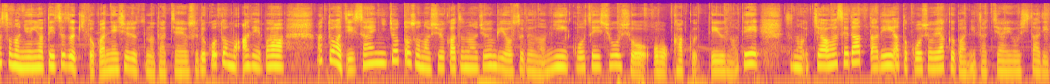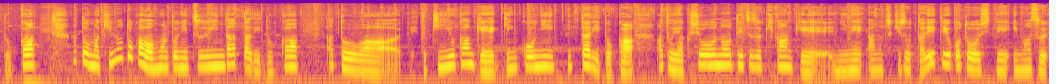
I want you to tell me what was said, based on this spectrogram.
あ、その入院の手続きとかね手術の立ち会いをすることもあればあとは実際にちょっとその就活の準備をするのに公正証書を書くっていうのでその打ち合わせだったりあと交渉役場に立ち会いをしたりとかあとまあ昨日とかは本当に通院だったりとかあとは、えっと、金融関係銀行に行ったりとかあと役所の手続き関係にねあの付き添ったりっていうことをしています。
